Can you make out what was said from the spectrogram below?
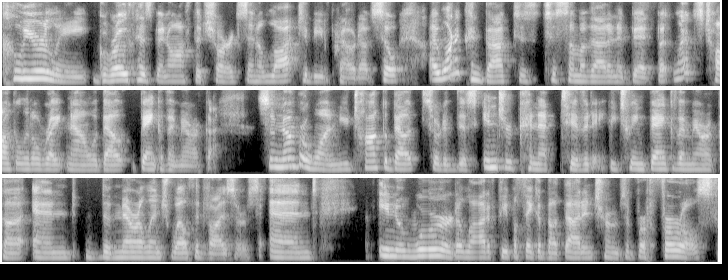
clearly growth has been off the charts and a lot to be proud of. So I want to come back to, to some of that in a bit, but let's talk a little right now about Bank of America. So, number one, you talk about sort of this interconnectivity between Bank of America and the Merrill Lynch Wealth Advisors. And in a word, a lot of people think about that in terms of referrals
